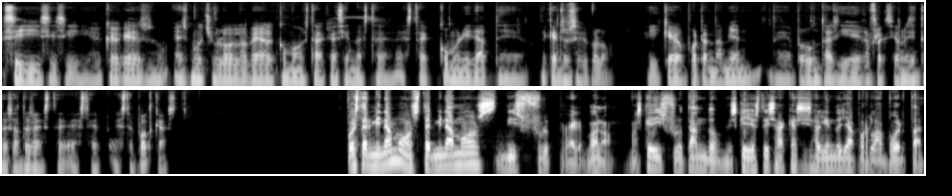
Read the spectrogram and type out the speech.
Sí, sí, sí. Yo creo que es, es muy chulo lo ver cómo está creciendo este, esta comunidad de, de Kenso Círculo y que aportan también eh, preguntas y reflexiones interesantes a este, este, este podcast. Pues terminamos, terminamos, bueno, más que disfrutando, es que yo estoy casi saliendo ya por la puerta.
